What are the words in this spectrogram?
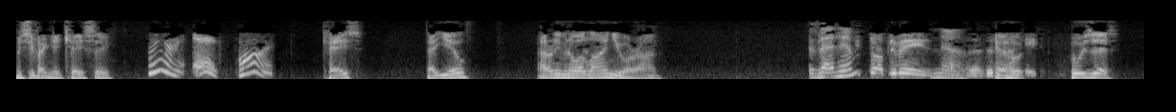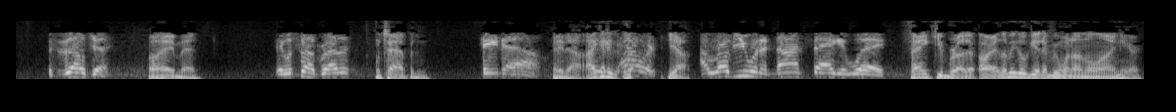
Let's see if I can get KC. Put on the air. Come on. Case? That you? I don't even know what line you are on. Is that him? Talk to me. No. Uh, Yeah, who, is who is this? this is LJ. Oh, hey, man. Hey, what's up, brother? What's happening? Hey, now. Hey, now. I Hey, gotta. Howard. Yeah. I love you in a non-faggot way. Thank you, brother. All right, let me go get everyone on the line here.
